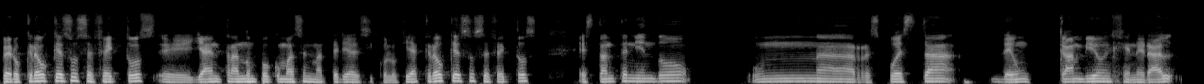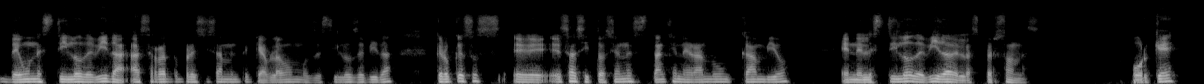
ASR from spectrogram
Pero creo que esos efectos, eh, ya entrando un poco más en materia de psicología, creo que esos efectos están teniendo una respuesta de un cambio en general de un estilo de vida. Hace rato precisamente que hablábamos de estilos de vida, creo que esos, eh, esas situaciones están generando un cambio en el estilo de vida de las personas. ¿Por qué?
